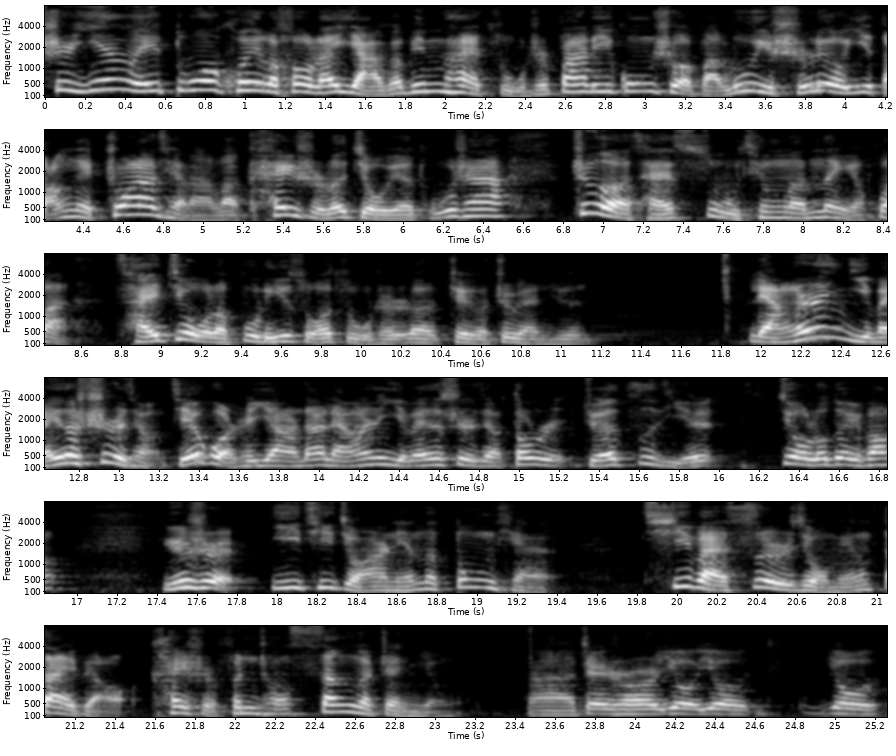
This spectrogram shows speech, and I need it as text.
是因为多亏了后来雅各宾派组织巴黎公社，把路易十六一党给抓起来了，开始了九月屠杀，这才肃清了内患，才救了布里索组织的这个志愿军。两个人以为的事情，结果是一样，但两个人以为的事情都是觉得自己救了对方。于是，一七九二年的冬天，七百四十九名代表开始分成三个阵营啊，这时候又又又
